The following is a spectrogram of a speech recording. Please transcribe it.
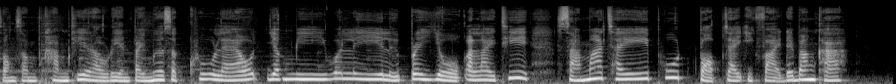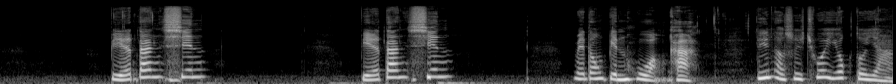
สองสามคำที่เราเรียนไปเมื่อสักครู่แล้ว ยังมีวลีหรือประโยคอะไรที่สามารถใช้พูดปลอบใจอีกฝ่ายได้บ้างคะ 别担心别担心ไม่ต้องเป็นห่วงค่ะ นี่เราช่วยยกตัวอย่าง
